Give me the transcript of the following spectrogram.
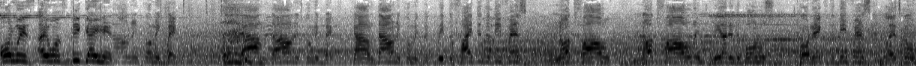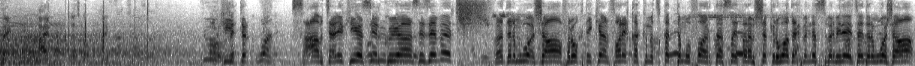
Always, I want big guy here. Down and coming back. down, down and coming back. Down, down and coming back. We the fight in the defense, not foul, not foul, and we are in the bonus. Correct the defense and let's go back. أكيد. صعبت عليك يا زيلكو يا سيزيفيتش. في هذه المواجهة في الوقت اللي كان فريقك متقدم وفارض السيطرة بشكل واضح بالنسبة لبدايه هذه المواجهة.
